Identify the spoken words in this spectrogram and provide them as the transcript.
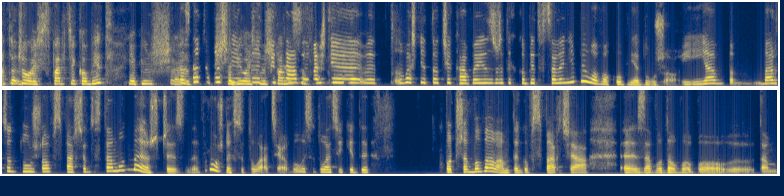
A ty czułaś wsparcie kobiet, jak już e, to znaczy przebiłaś ten właśnie, no właśnie to ciekawe jest, że tych kobiet wcale nie było wokół mnie dużo i ja bardzo dużo wsparcia dostałam od mężczyzn w różnych sytuacjach. Były sytuacje, kiedy potrzebowałam tego wsparcia e, zawodowo, bo e, tam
